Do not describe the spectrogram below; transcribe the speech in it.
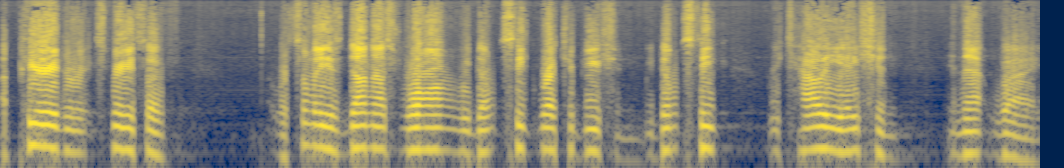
a period or experience of where somebody has done us wrong, we don't seek retribution. We don't seek retaliation in that way.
